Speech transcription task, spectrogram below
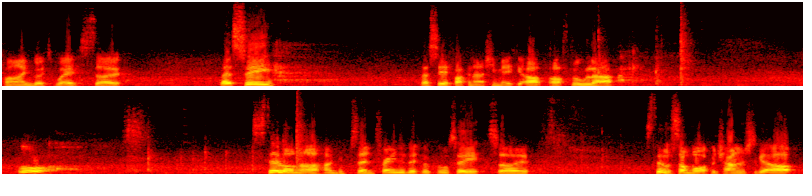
climb go to waste. So let's see. Let's see if I can actually make it up after all that. Oh, still on a 100% trainer difficulty, so still somewhat of a challenge to get up.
